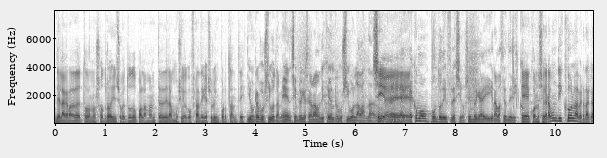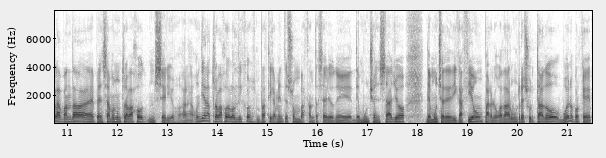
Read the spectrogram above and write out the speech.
del agrado de todos nosotros y sobre todo para el amante de la música cofrade, que eso es lo importante. Y un revulsivo también, siempre que se graba un disco hay un revulsivo en la banda. Sí, eh, es, como un punto de inflexión, siempre que hay grabación de disco. Eh, cuando se graba un disco, la verdad que las bandas eh, pensamos en un trabajo serio. Ahora, un día los trabajos de los discos prácticamente son bastante serios, de, de mucho ensayo, de mucha dedicación, para luego dar un resultado bueno, porque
